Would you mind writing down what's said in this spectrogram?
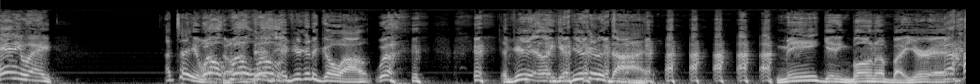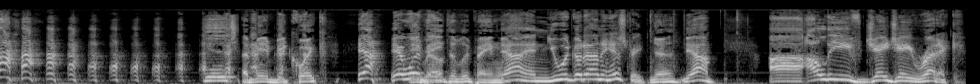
Anyway, I'll tell you Well, what, though, well, if, well- if you're going to go out, well, if you're like if you're going to die, me getting blown up by your head, I mean, it'd be quick, yeah, it would be be. relatively painless. Yeah, and you would go down in history. Yeah. Yeah. Uh, I'll leave JJ Redick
